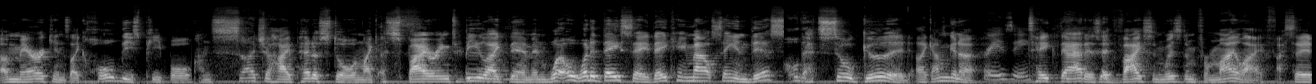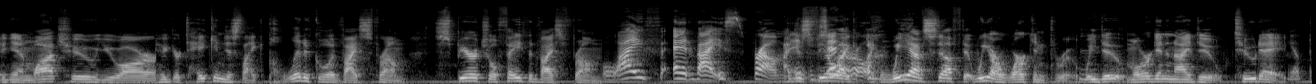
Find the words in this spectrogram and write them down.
Americans, like hold these people on such a high pedestal and like aspiring to be like them. And what, oh, what did they say? They came out saying this? Oh, that's so good. Like, I'm gonna Crazy. take that as advice and wisdom for my life. I say it again watch who you are, who you're taking just like political advice from, spiritual faith advice from. Life advice from I just in feel general. like like we have stuff that we are working through. We do. Mm-hmm. Morgan and I do today. Yep.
